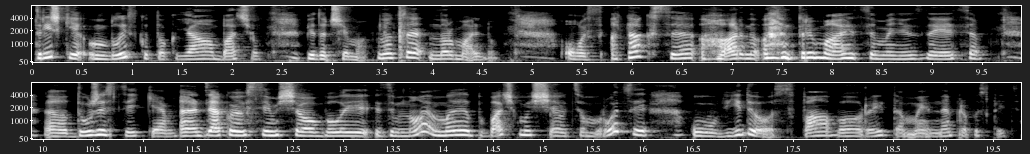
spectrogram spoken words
трішки блискоток я бачу під очима. Ну, це нормально. Ось, а так все гарно тримається, мені здається. Е, Дуже стійке. Е, Дякую всім, що були зі мною. Ми побачимо ще у цьому році у відео з фаворитами. Не пропустіть.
